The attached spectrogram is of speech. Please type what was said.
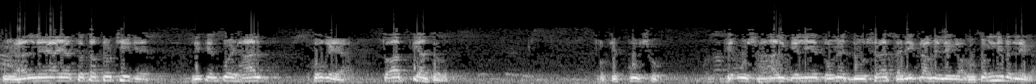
کوئی حال نہیں آیا تو تب تو ٹھیک ہے، لیکن کوئی حال ہو گیا تو آپ کیا کرو؟ تو کہ پوچھو کہ اس حال کے لیے تمہیں دوسرا طریقہ ملے گا، حکم نہیں بدلے گا۔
